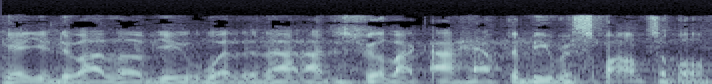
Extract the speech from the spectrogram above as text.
Yeah, you do. I love you, whether or not. I just feel like I have to be responsible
